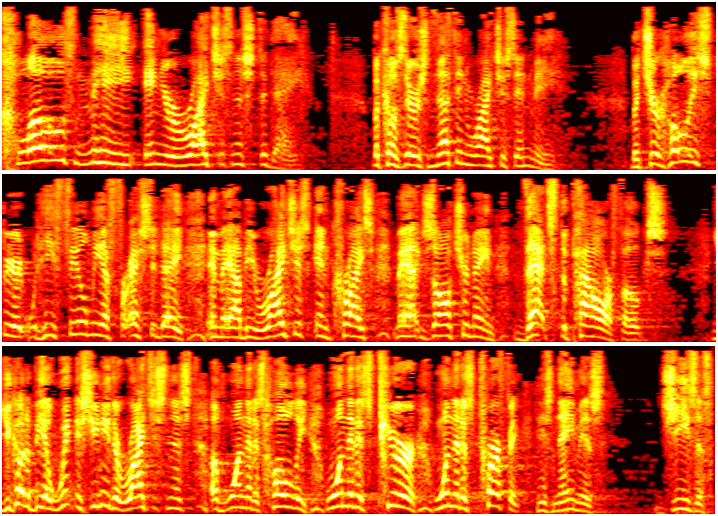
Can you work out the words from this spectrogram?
clothe me in your righteousness today because there's nothing righteous in me. But your Holy Spirit, would He fill me afresh today and may I be righteous in Christ. May I exalt your name. That's the power, folks. You go to be a witness, you need the righteousness of one that is holy, one that is pure, one that is perfect. His name is Jesus.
